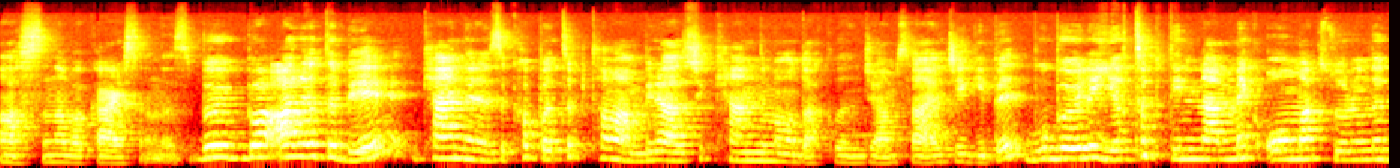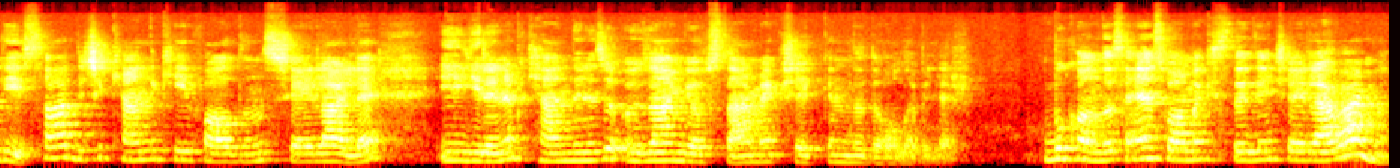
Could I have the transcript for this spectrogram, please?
aslına bakarsanız. Böyle, böyle arada bir kendinizi kapatıp tamam birazcık kendime odaklanacağım sadece gibi. Bu böyle yatıp dinlenmek olmak zorunda değil. Sadece kendi keyif aldığınız şeylerle ilgilenip kendinize özen göstermek şeklinde de olabilir. Bu konuda senin sormak istediğin şeyler var mı?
